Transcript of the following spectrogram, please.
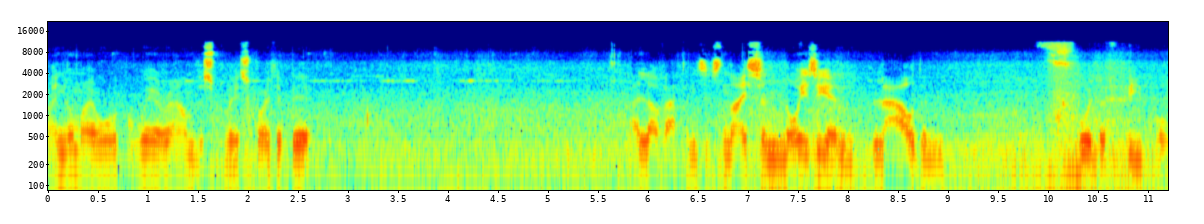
I know my way around this place quite a bit. I love Athens. It's nice and noisy and loud and full of people,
